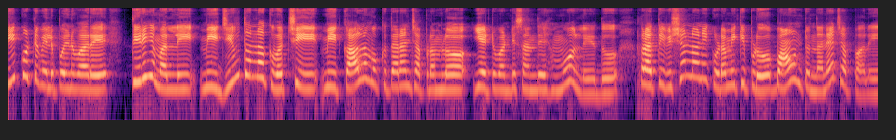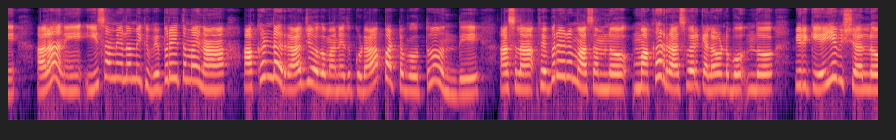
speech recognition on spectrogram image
చీకొట్టి వెళ్ళిపోయిన వారే తిరిగి మళ్ళీ మీ జీవితంలోకి వచ్చి మీ కాళ్ళు మొక్కుతారని చెప్పడంలో ఎటువంటి సందేహము లేదు. ప్రతి విషయంలోని కూడా మీకు ఇప్పుడు బాగుంటుందనే చెప్పాలి. అలానే ఈ సమయంలో మీకు విపరీతమైన అఖండ రాజయోగం అనేది కూడా పట్టబోతూ ఉంది. అసలు ఫిబ్రవరి మాసంలో మకర రాశి వారికి ఎలా ఉండబోతుందో వీరికి ఏ ఏ విషయాల్లో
